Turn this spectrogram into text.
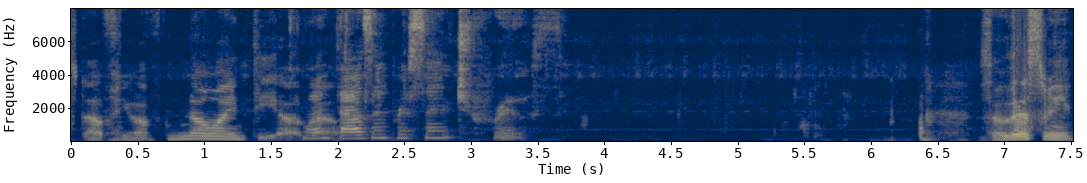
stuff you have no idea about. 1000% truth. So this week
